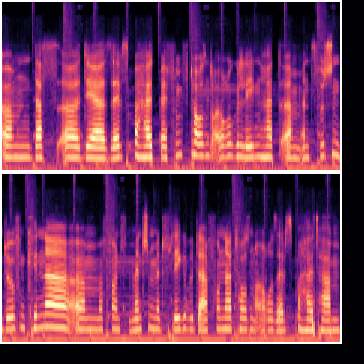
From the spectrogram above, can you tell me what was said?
ähm, dass äh, der Selbstbehalt bei 5000 Euro gelegen hat. Ähm, inzwischen dürfen Kinder ähm, von Menschen mit Pflegebedarf 100.000 Euro Selbstbehalt haben,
